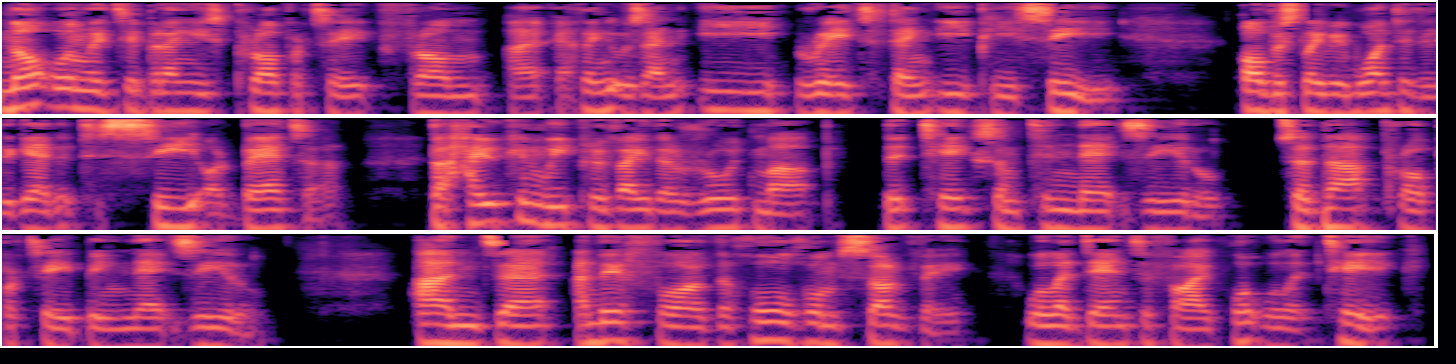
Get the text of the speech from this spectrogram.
not only to bring his property from, I think it was an E rating EPC. Obviously we wanted to get it to C or better, but how can we provide a roadmap that takes him to net zero? So that property being net zero. And, uh, and therefore the whole home survey will identify what will it take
